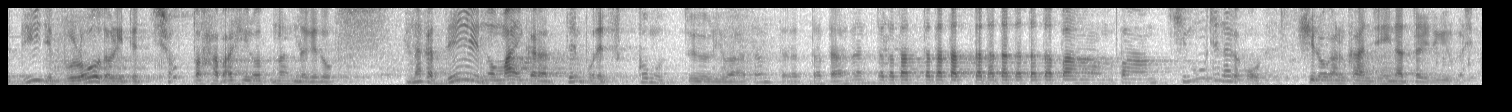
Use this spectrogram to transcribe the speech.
D でブロードリーってちょっと幅広なんだけどなんか D の前からテンポで突っ込むっていうよりはタンタラタタラタタタタタタタタタタタタパンパン気持ちなんかこう広がる感じになったりできるかしら。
